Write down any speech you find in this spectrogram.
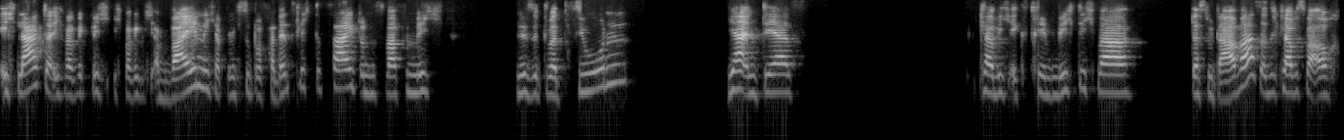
ich lag da, ich war wirklich, ich war wirklich am Weinen, ich habe mich super verletzlich gezeigt und es war für mich eine Situation, ja, in der es, glaube ich, extrem wichtig war, dass du da warst. Also ich glaube, es war auch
